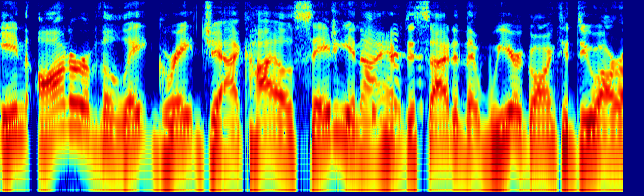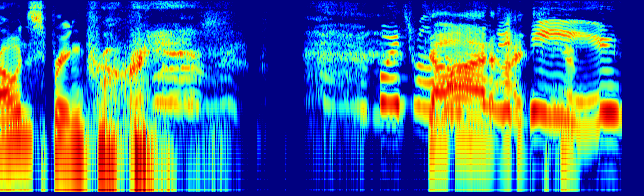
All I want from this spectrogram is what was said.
in honor of the late great Jack Hyles, Sadie and I have decided that we are going to do our own spring program. Which will God, hopefully be.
